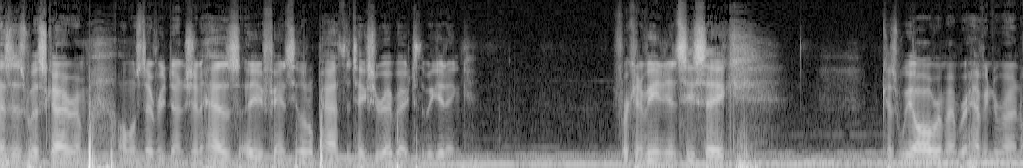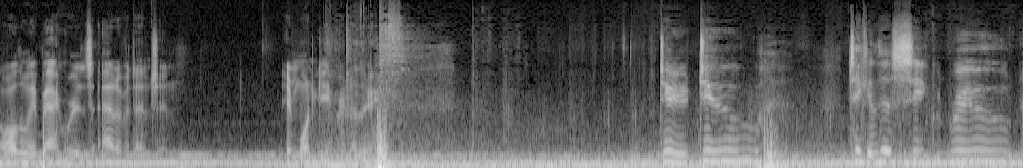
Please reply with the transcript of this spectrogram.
As is with Skyrim, almost every dungeon has a fancy little path that takes you right back to the beginning. For convenience's sake, because we all remember having to run all the way backwards out of a dungeon in one game or another. Do do, taking the secret route.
